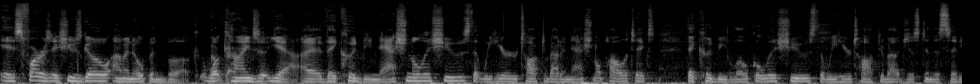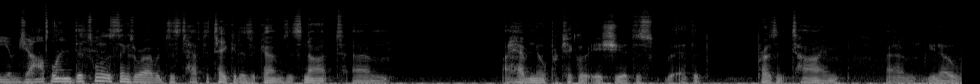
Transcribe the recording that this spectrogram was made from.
as far as issues go, I'm an open book. What okay. kinds of yeah? Uh, they could be national issues that we hear talked about in national politics. They could be local issues that we hear talked about just in the city of Joplin. That's one of those things where I would just have to take it as it comes. It's not. Um, I have no particular issue at this at the present time. Um, you know,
